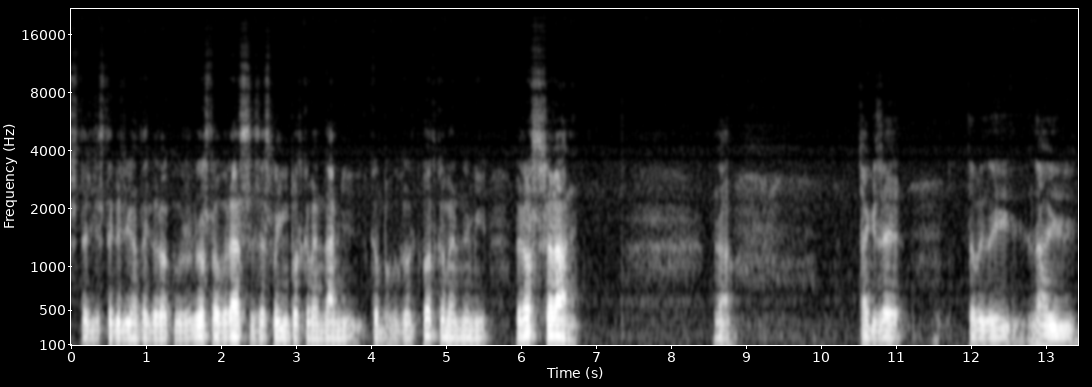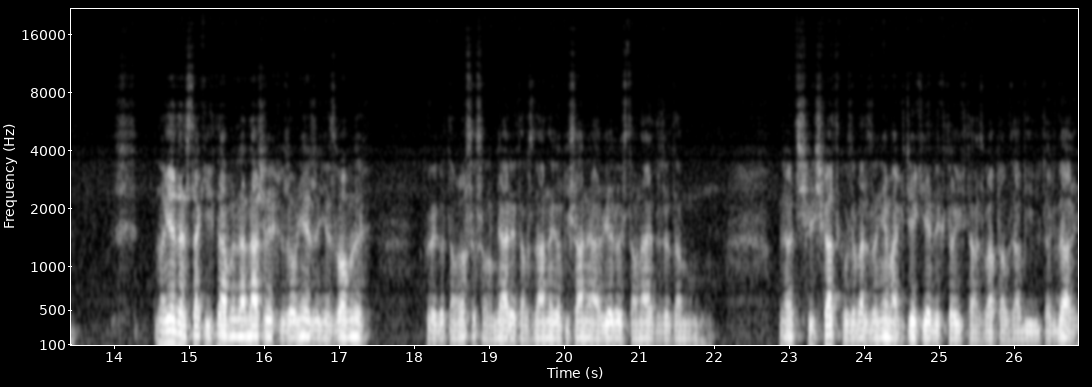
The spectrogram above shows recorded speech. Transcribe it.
49 roku został wraz ze swoimi podkomendami, ko- podkomendnymi rozstrzelany. No. Także to by, no i no jeden z takich tam na naszych żołnierzy niezłomnych, którego tam losy są w miarę tam znane i opisane, a wielu jest tam nawet, że tam nawet świ- świadków za bardzo nie ma, gdzie, kiedy, kto ich tam złapał, zabił i tak dalej.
